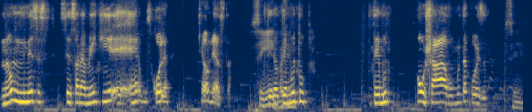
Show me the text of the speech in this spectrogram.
não necessariamente é, é uma escolha que é honesta. Sim, Entendeu? Tem imagino. muito. Tem muito conchavo, muita coisa. Sim.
